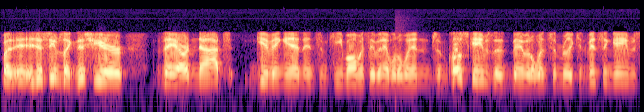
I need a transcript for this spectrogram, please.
But it, it just seems like this year they are not giving in in some key moments. They've been able to win some close games. They've been able to win some really convincing games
